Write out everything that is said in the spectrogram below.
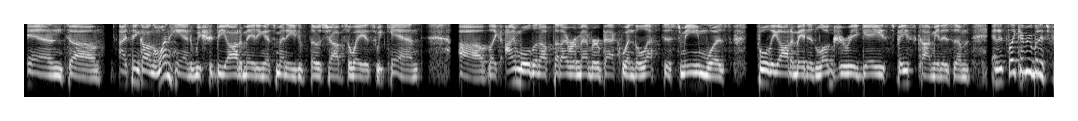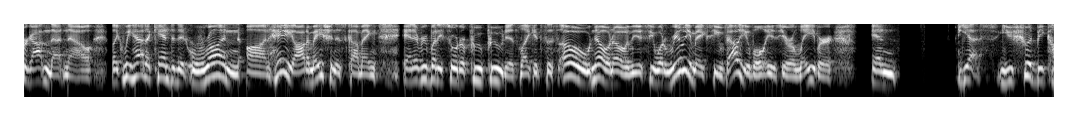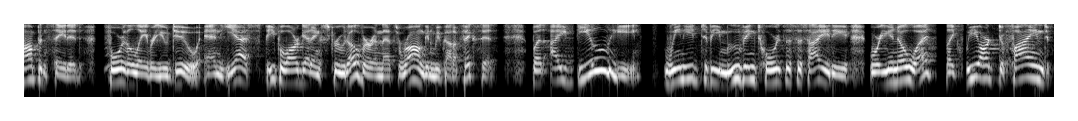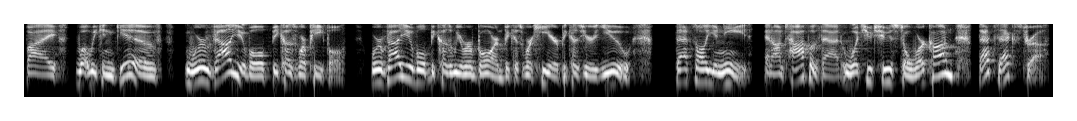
And uh, I think on the one hand, we should be automating as many of those jobs away as we can. Uh, like, I'm old enough that I remember back when the leftist meme was fully automated luxury gay space communism. And it's like everybody's forgotten that now. Like, we had a candidate run on, hey, automation is coming, and everybody sort of poo pooed it. Like, it's this, oh, no, no, you see, what really makes you valuable is your labor. And yes, you should be compensated for the labor you do. And yes, people are getting screwed over and that's wrong and we've got to fix it. But ideally, we need to be moving towards a society where you know what? Like we aren't defined by what we can give. We're valuable because we're people. We're valuable because we were born, because we're here, because you're you. That's all you need. And on top of that, what you choose to work on, that's extra.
